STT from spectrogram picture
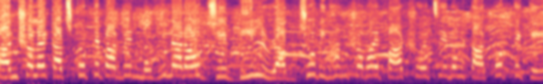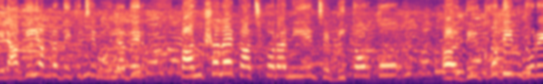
পানশালায় কাজ করতে পারবেন মহিলারাও, যে বিল রাজ্য বিধানসভায় পাশ হয়েছে এবং তারপর থেকে এর আগেই আমরা দেখেছি মহিলাদের পানশালায় কাজ করা নিয়ে যে বিতর্ক দীর্ঘদিন ধরে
